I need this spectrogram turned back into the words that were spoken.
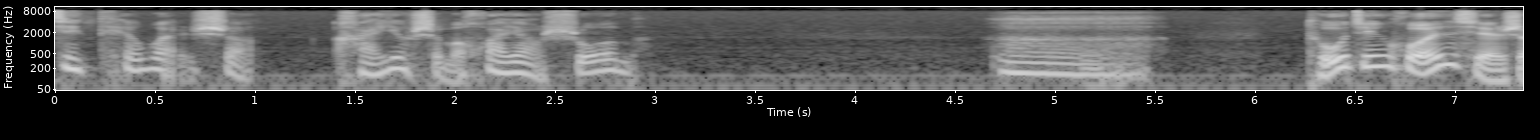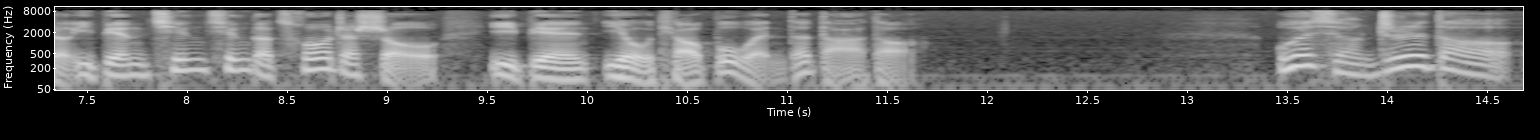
今天晚上还有什么话要说吗？”呃，涂金魂先生一边轻轻的搓着手，一边有条不紊的答道：“我想知道，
